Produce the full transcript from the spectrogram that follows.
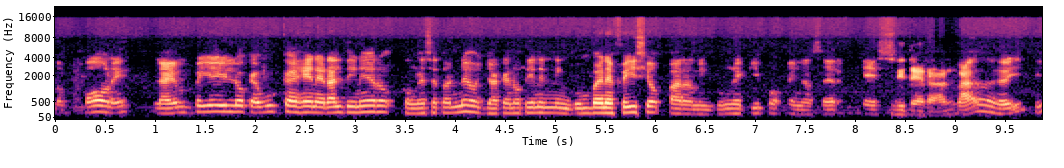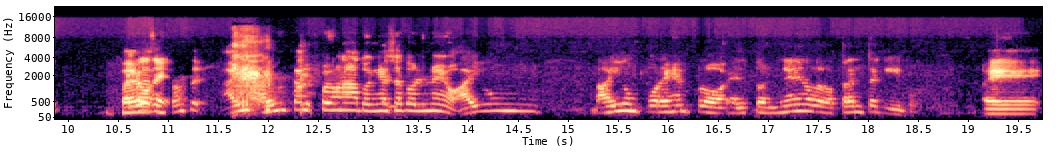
nos pone la NBA lo que busca es generar dinero con ese torneo, ya que no tienen ningún beneficio para ningún equipo en hacer eso. Literal. Claro, sí, sí. Pero entonces, hay, hay, un campeonato en ese torneo, hay un, hay un, por ejemplo, el torneo de los 30 equipos. Eh,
